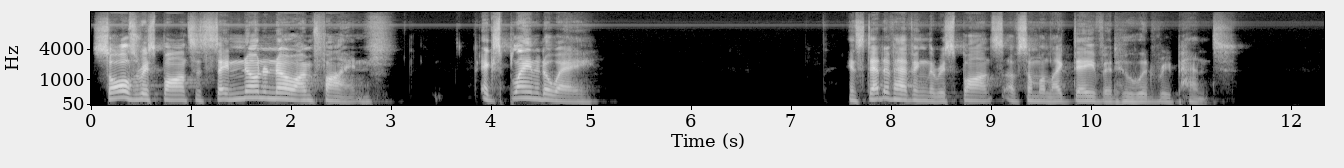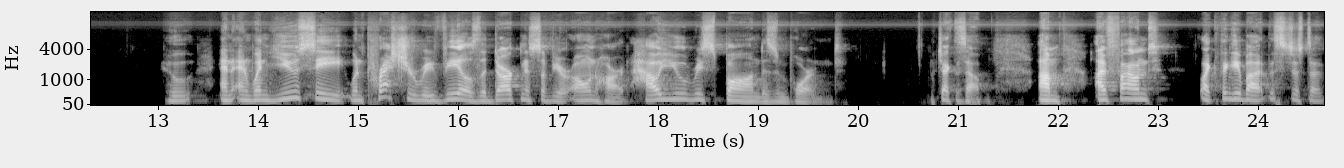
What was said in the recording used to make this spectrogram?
Saul's response is to say, No, no, no, I'm fine. Explain it away. Instead of having the response of someone like David who would repent who and and when you see when pressure reveals the darkness of your own heart how you respond is important. Check this out. Um i found like thinking about this is just a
